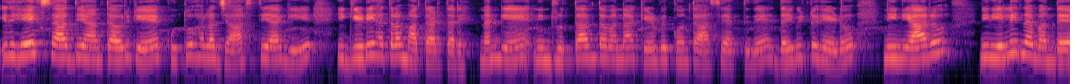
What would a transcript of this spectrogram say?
ಇದು ಹೇಗೆ ಸಾಧ್ಯ ಅಂತ ಅವರಿಗೆ ಕುತೂಹಲ ಜಾಸ್ತಿಯಾಗಿ ಈ ಗಿಳಿ ಹತ್ರ ಮಾತಾಡ್ತಾರೆ. ನನಗೆ ನಿನ್ನ ವೃತ್ತಾಂತವನ್ನು ಕೇಳಬೇಕು ಅಂತ ಆಸೆ ಆಗ್ತಿದೆ. ದಯವಿಟ್ಟು ಹೇಳು, ನೀನು ಯಾರು? ನೀನು ಎಲ್ಲಿಂದ ಬಂದೆ?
